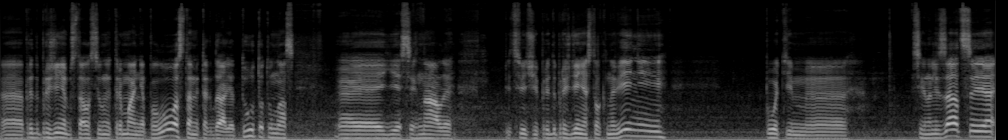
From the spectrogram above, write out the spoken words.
Э, Предупреждение об усталости волны тримання полос там і так далі. Тут от у нас е, є сигнали, підсвічує предупреждення о столкновенні. Потім е, сигналізація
